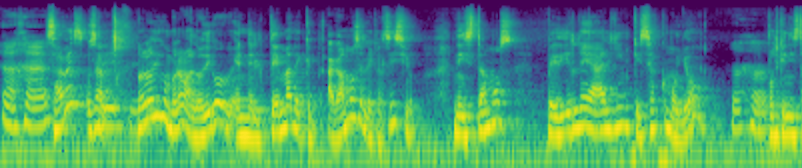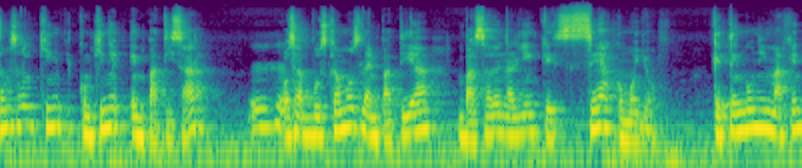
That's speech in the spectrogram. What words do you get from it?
Ajá. ¿Sabes? O sea, no lo digo en broma, lo digo en el tema de que hagamos el ejercicio. Necesitamos pedirle a alguien que sea como yo. Porque necesitamos algo con quien empatizar. O sea, buscamos la empatía basado en alguien que sea como yo, que tenga una imagen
